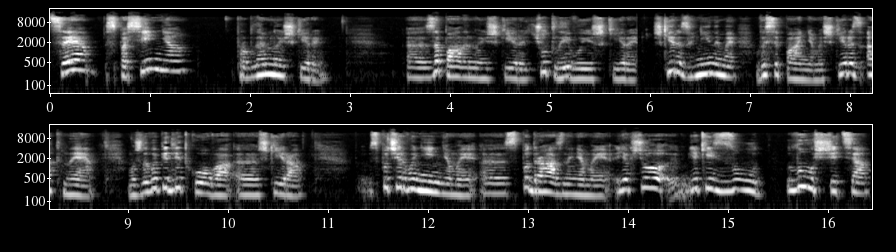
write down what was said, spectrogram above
Це спасіння проблемної шкіри, е, запаленої шкіри, чутливої шкіри, шкіри з гнійними висипаннями, шкіри з акне, можливо, підліткова е, шкіра. З почервоніннями, е, з подразненнями, якщо якийсь зуд, лущиться,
